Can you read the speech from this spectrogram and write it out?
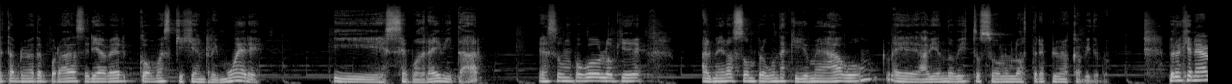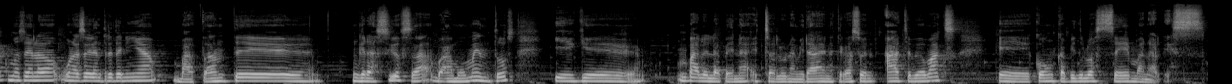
esta primera temporada sería ver cómo es que Henry muere. ¿Y se podrá evitar? Es un poco lo que al menos son preguntas que yo me hago eh, habiendo visto solo los tres primeros capítulos. Pero en general, como señalado, una serie entretenida, bastante graciosa a momentos y que vale la pena echarle una mirada, en este caso en HBO Max, eh, con capítulos semanales.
